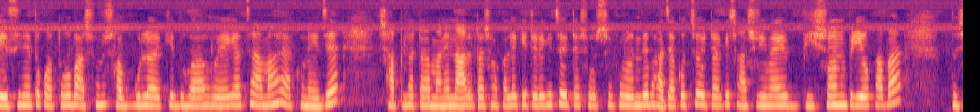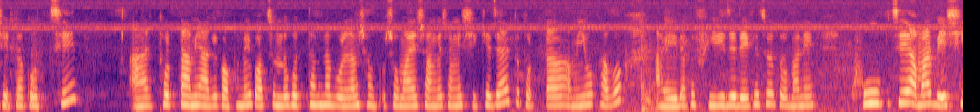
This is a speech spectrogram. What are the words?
বেসিনে তো কত বাসন, সবগুলো আর কি ধোয়া হয়ে গেছে আমার। এখন এই যে শাপলাটা মানে নালটা সকালে কেটে রেখেছে, ওইটা সর্ষে ফোড়ন দিয়ে ভাজা করছে, ওইটা আর কি শাশুড়ি মায়ের ভীষণ প্রিয় খাবার। তো সেটা করছি। আর থোরটা আমি আগে কখনোই পছন্দ করতাম না। বললাম, সব সময়ের সঙ্গে সঙ্গে শিখে যায়, তো থোরটা আমিও খাব। আর এই দেখো ফ্রিজে দেখেছ তো মানে খুব যে আমার বেশি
